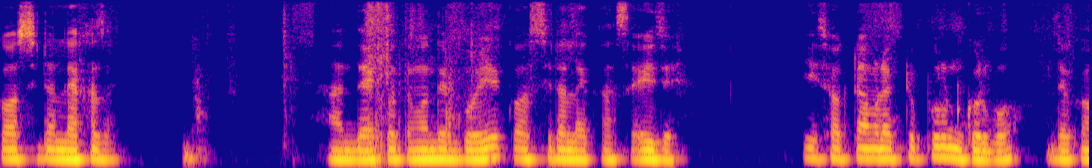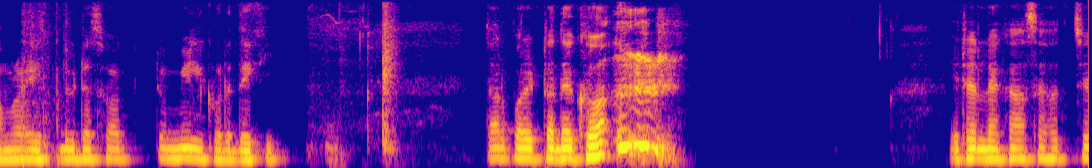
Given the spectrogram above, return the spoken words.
কস থিটা লেখা যায়। আর দেখো তোমাদের বইয়ে কস থিটা লেখা আছে। এই যে, এই শখটা আমরা একটু পূরণ করব। দেখো আমরা এই দুইটা শখ একটু মিল করে দেখি। তারপর এটা দেখো এটা লেখা আছে হচ্ছে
